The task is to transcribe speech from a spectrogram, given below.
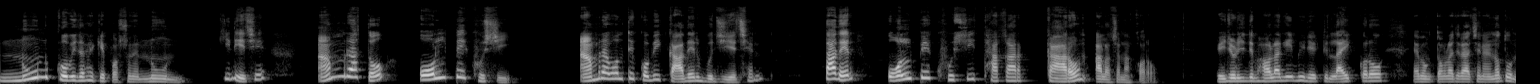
নুন কবিতা থেকে প্রশ্ন নুন কি দিয়েছে? আমরা তো অল্পে খুশি। আমরা বলতে কবি কাদের বুঝিয়েছেন? তাদের অল্পে খুশি থাকার কারণ আলোচনা করো। ভিডিও যদি ভালো লাগে ভিডিও একটি লাইক করো এবং তোমরা যারা চ্যানেল নতুন,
